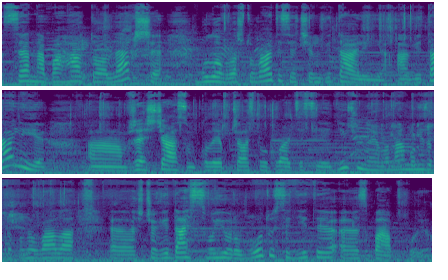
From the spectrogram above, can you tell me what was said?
все набагато легше було влаштуватися, чим в Італії. А в Італії вже з часом, коли я почала спілкуватися з цією дівчиною, вона мені запропонувала, е, що віддасть свою роботу сидіти е, з бабкою.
